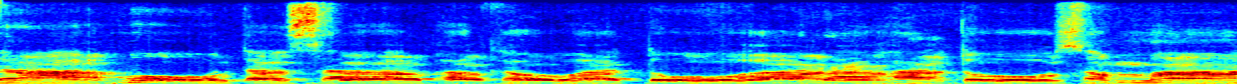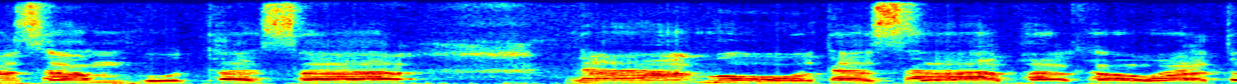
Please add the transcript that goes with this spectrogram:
นะโมตัสสะภะคะวะโตอะระหะโตสัมมาสัมพุทธัสสะนะโมตัสสะภะคะวะโต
